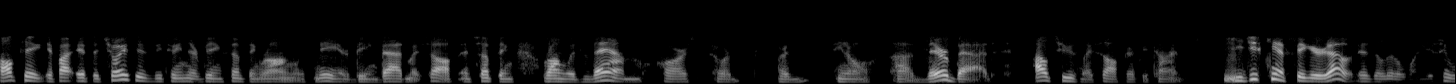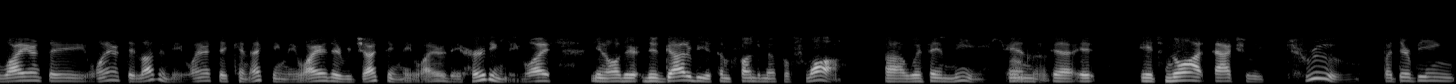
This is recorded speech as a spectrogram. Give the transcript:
I'll take if I if the choice is between there being something wrong with me or being bad myself and something wrong with them or or or you know uh, they're bad, I'll choose myself every time. Hmm. You just can't figure it out as a little one. You say, why aren't they why aren't they loving me? Why aren't they connecting me? Why are they rejecting me? Why are they hurting me? Why you know there there's got to be some fundamental flaw uh, within me, and okay. uh, it it's not actually true, but they're being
